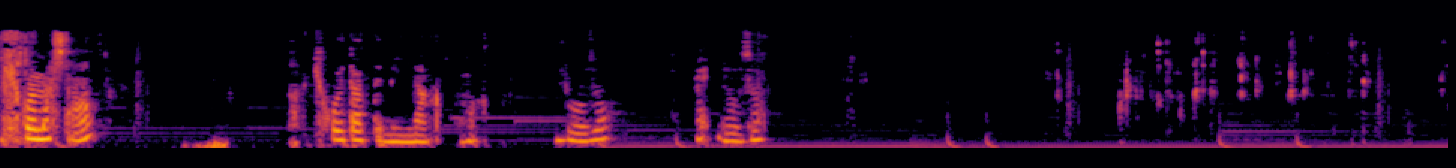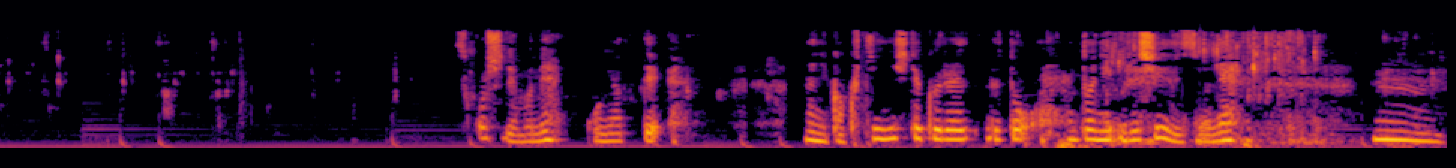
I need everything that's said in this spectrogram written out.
聞こえました？聞こえたってみんなが。どうぞ。はい、どうぞ。少しでもね、こうやって何か口にしてくれると本当に嬉しいですよね。うん。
